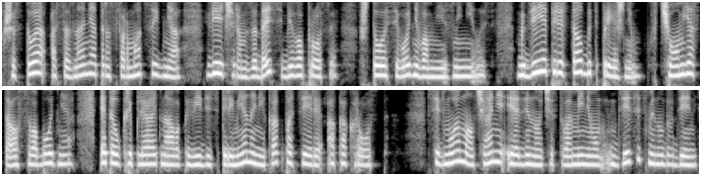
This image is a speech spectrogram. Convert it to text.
Шестое — осознание трансформации дня. Вечером задай себе вопросы. Что сегодня во мне изменилось? Где я перестал быть прежним? В чем я стал свободнее? Это укрепляет навык видеть перемены не как потери, а как рост. Седьмое — молчание и одиночество. Минимум 10 минут в день.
